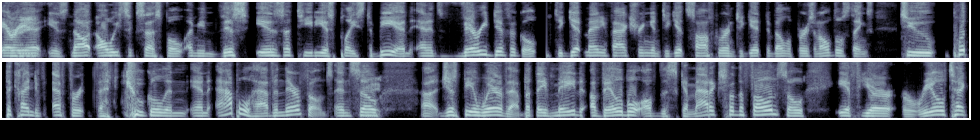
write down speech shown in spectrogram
area right. is not always successful. I mean, this is a tedious place to be in, and it's very difficult to get manufacturing and to get software and to get developers and all those things to put the kind of effort that Google and, and Apple have in their phones. And so right. uh, just be aware of that. But they've made available of the schematics for the phone. So if you're a real tech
